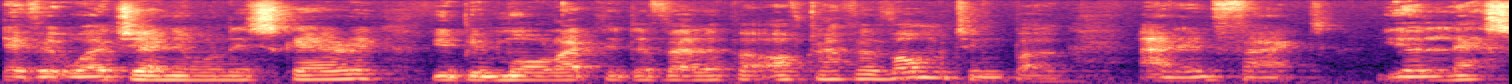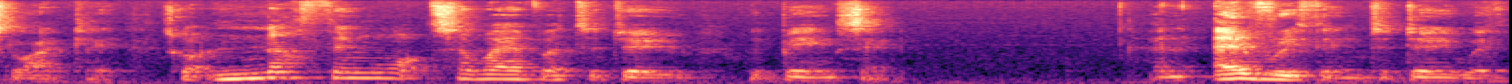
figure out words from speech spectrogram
If it were genuinely scary, you'd be more likely to develop it after having a vomiting bug. And in fact, you're less likely. It's got nothing whatsoever to do with being sick and everything to do with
